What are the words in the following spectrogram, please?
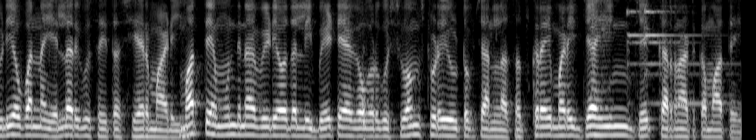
ವಿಡಿಯೋವನ್ನ ಎಲ್ಲರಿಗೂ ಸಹಿತ ಶೇರ್ ಮಾಡಿ. ಮತ್ತೆ ಮುಂದಿನ ವಿಡಿಯೋದಲ್ಲಿ ಭೇಟಿಯಾಗೋವರೆಗೂ Shivam studio YouTube channel subscribe ಮಾಡಿ. ಜೈ ಹಿಂದ್, ಜೈ ಕರ್ನಾಟಕ ಮಾತೆ.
